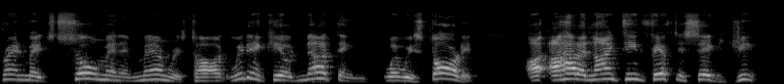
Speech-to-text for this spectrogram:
friend made so many memories, Todd. We didn't kill nothing when we started. I, I had a 1956 Jeep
